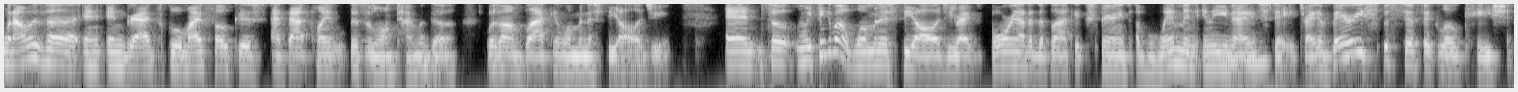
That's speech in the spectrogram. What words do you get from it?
when I was uh, in, in grad school, my focus at that point, this is a long time ago, was on Black and womanist theology. And so when we think about womanist theology, right, it's born out of the Black experience of women in the United Mhm. States, right, a very specific location.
